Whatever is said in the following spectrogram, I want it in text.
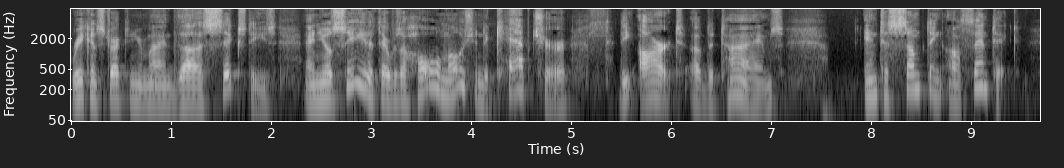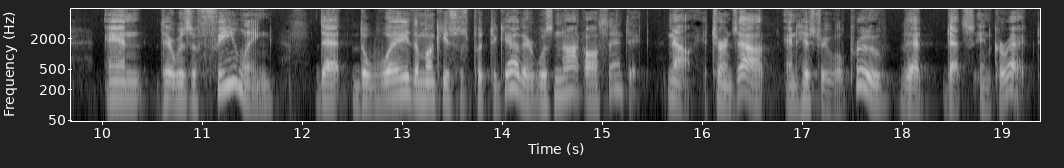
reconstruct in your mind the 60s, and you'll see that there was a whole motion to capture the art of the times into something authentic. And there was a feeling that the way the Monkees was put together was not authentic. Now, it turns out, and history will prove, that that's incorrect.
